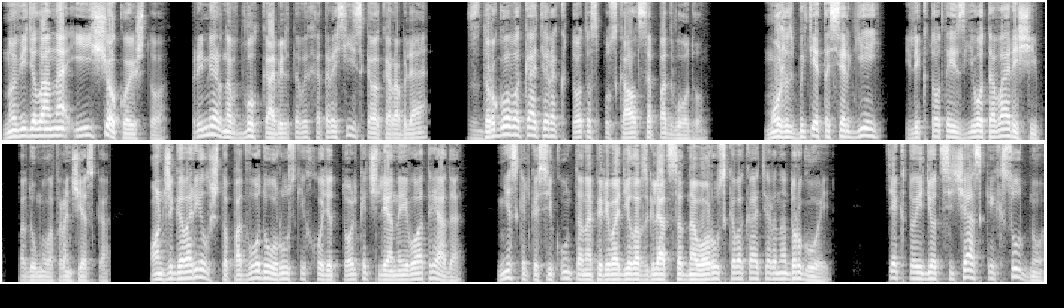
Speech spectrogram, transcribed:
Но видела она и еще кое-что примерно в двух кабельтовых от российского корабля, с другого катера кто-то спускался под воду. «Может быть, это Сергей или кто-то из его товарищей?» – подумала Франческа. «Он же говорил, что под воду у русских ходят только члены его отряда». Несколько секунд она переводила взгляд с одного русского катера на другой. Те, кто идет сейчас к их судну,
